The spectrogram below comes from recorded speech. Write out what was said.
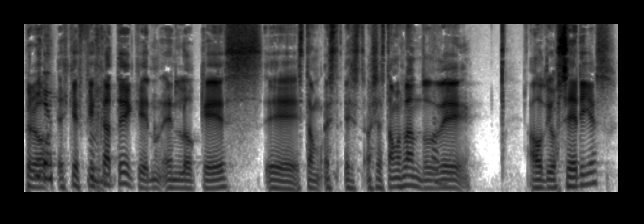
pero en- es que fíjate que en, en lo que es, eh, estamos, es- es- o sea, estamos hablando de audioseries,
